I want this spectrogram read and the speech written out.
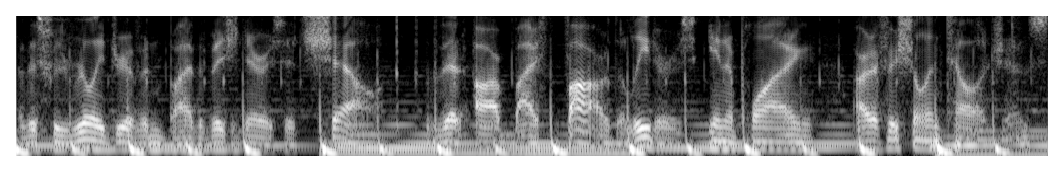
This was really driven by the visionaries at Shell that are by far the leaders in applying artificial intelligence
